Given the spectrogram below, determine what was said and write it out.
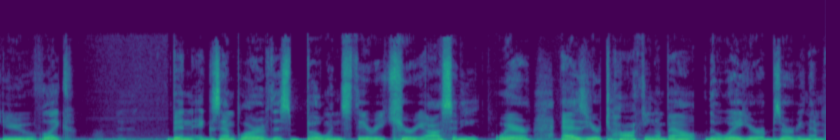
you've like been exemplar of this Bowen's theory curiosity, where as you're talking about the way you're observing them,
